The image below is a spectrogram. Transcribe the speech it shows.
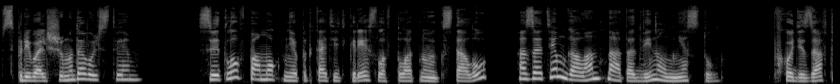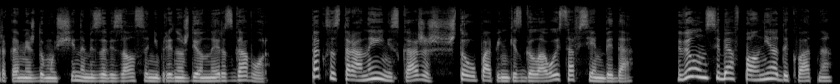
«С прибольшим удовольствием». Светлов помог мне подкатить кресло вплотную к столу, а затем галантно отодвинул мне стул. В ходе завтрака между мужчинами завязался непринужденный разговор. Так со стороны и не скажешь, что у папеньки с головой совсем беда. Вел он себя вполне адекватно,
